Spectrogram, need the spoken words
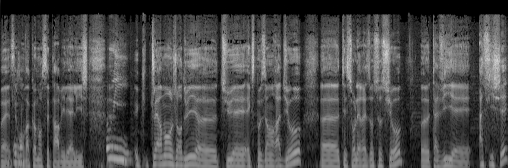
Ouais, c'est bon, on va commencer par Billie Eilish. Euh, oui. clairement, aujourd'hui, euh, tu es exposé en radio, euh, tu es sur les réseaux sociaux, ta vie est affichée.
